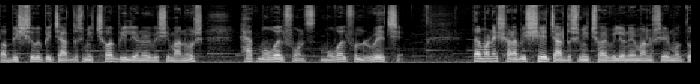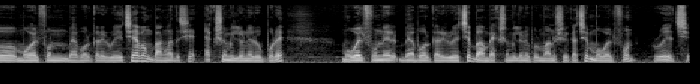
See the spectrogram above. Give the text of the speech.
বা বিশ্বব্যাপী চার দশমিক ছয় বিলিয়নের বেশি মানুষ have mobile phones mobile phone রয়েছে। তার মানে সারা বিশ্বে চার দশমিক ছয় বিলিয়নের মানুষের মতো মোবাইল ফোন ব্যবহারকারী রয়েছে এবং বাংলাদেশে একশো মিলিয়নের উপরে মোবাইল ফোনের ব্যবহারকারী রয়েছে বা একশো মিলিয়নের উপর মানুষের কাছে মোবাইল ফোন রয়েছে।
